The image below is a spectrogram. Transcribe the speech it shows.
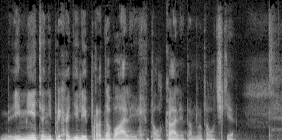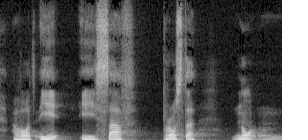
иметь, они приходили и продавали их, толкали там на толчке. Вот. И и Исав просто, ну,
